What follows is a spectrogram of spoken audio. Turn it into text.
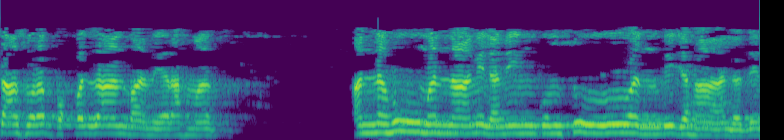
تاسو رب خپل ځان رحمت انه من عمل منكم سوءا بجهاله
